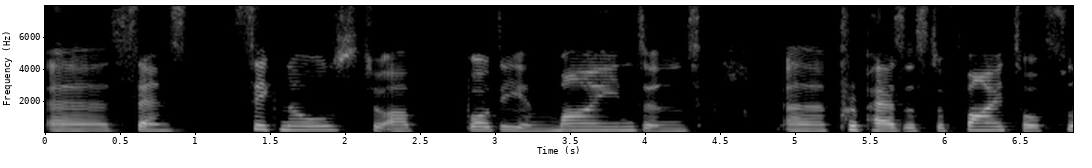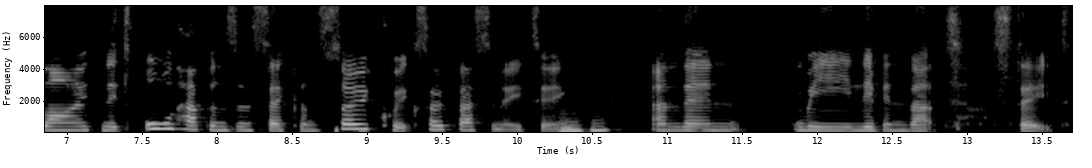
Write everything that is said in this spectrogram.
uh, sends signals to our body and mind and uh, prepares us to fight or flight. And it all happens in seconds, so quick, so fascinating. Mhm. And then we live in that state.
